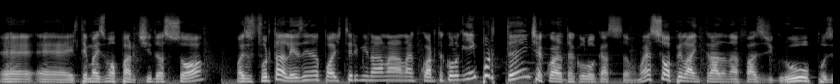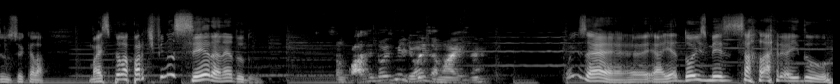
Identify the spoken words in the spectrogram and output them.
É, é, ele tem mais uma partida só. Mas o Fortaleza ainda pode terminar na, na quarta colocação. E é importante a quarta colocação. Não é só pela entrada na fase de grupos e não sei o que lá. Mas pela parte financeira, né, Dudu? São quase 2 milhões a mais, né? Pois é, aí é dois meses de salário aí do,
